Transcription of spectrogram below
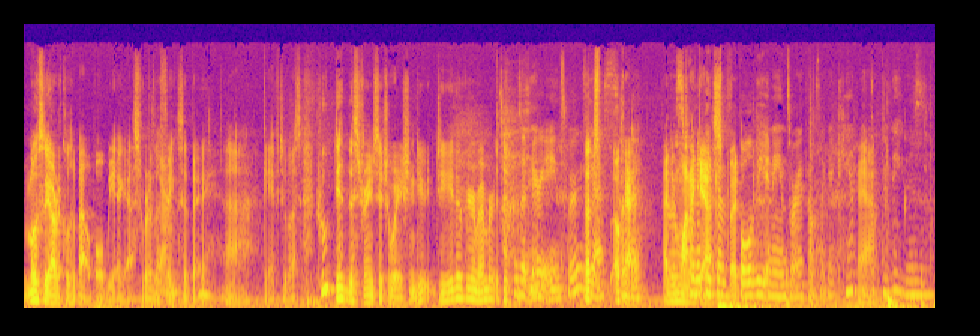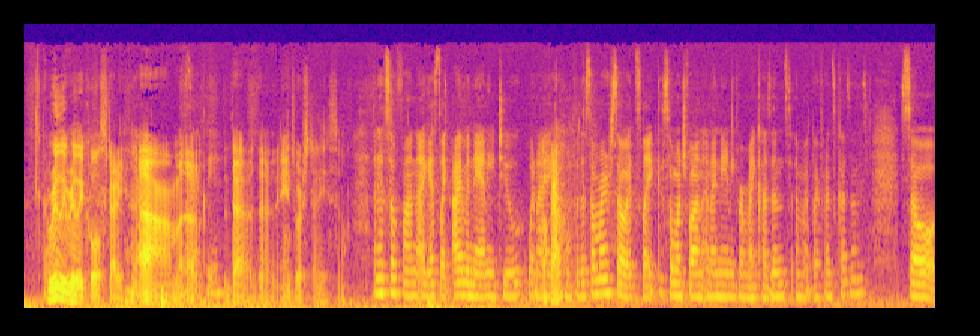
mostly articles about Bowlby, I guess, were the Yeah. things that they uh, gave to us. Who did the strange situation? Do you, do either of you remember? Is it, Was it Mary Ainsworth? that's Yes. okay. Okay. I didn't want to guess, think of but Bowlby and Ainsworth. I was like, I can't Yeah. think of their names. But- really, really cool study. Yeah, um, uh, exactly. the the Ainsworth study. So And it's so fun. I guess like I'm a nanny too when I Okay. go home for the summer, so it's like so much fun. And I nanny for my cousins and my boyfriend's cousins, so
